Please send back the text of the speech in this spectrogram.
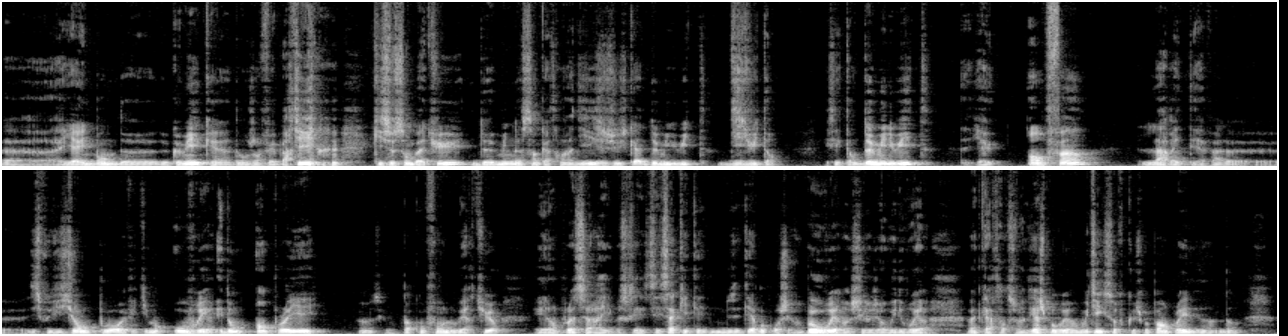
Euh, il y a une bande de, de comiques, dont j'en fais partie, qui se sont battus de 1990 jusqu'à 2008, 18 ans. Et c'est en 2008, il y a eu enfin l'arrêter, enfin, la disposition pour effectivement ouvrir et donc employer. Hein, parce qu'il ne faut pas confondre l'ouverture et l'emploi de salariés. Parce que c'est ça qui nous était reproché. On peut ouvrir, hein, j'ai envie d'ouvrir 24 heures sur 24, je peux ouvrir une boutique, sauf que je peux pas employer des,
